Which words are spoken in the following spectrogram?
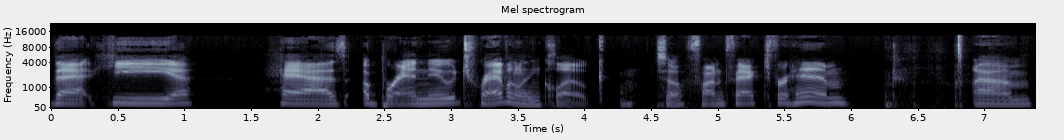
that he has a brand new traveling cloak. So, fun fact for him. Um,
